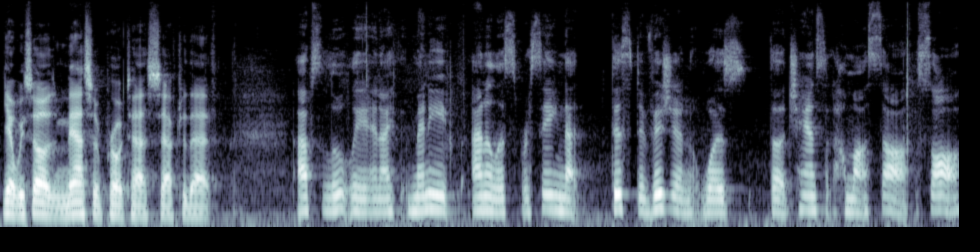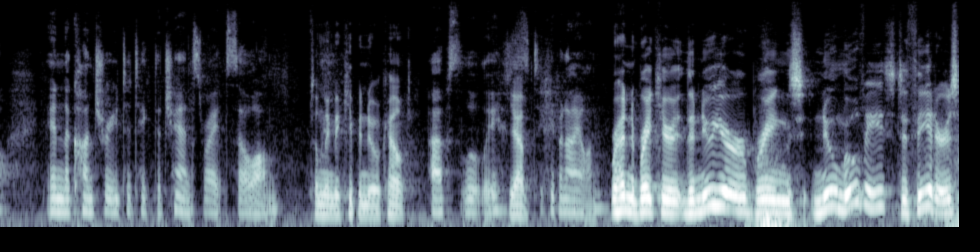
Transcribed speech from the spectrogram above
Yeah, we saw massive protests after that. Absolutely, and I, many analysts were saying that this division was the chance that Hamas saw, saw in the country to take the chance, right? So, um, something to keep into account. Absolutely. Yeah. To keep an eye on. We're heading to break here. The new year brings new movies to theaters.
